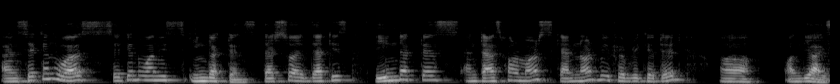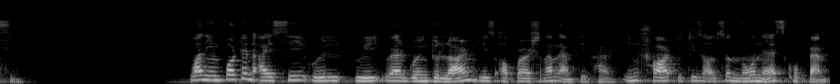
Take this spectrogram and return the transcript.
And second was second one is inductance. That's why that is the inductance and transformers cannot be fabricated uh, on the IC. One important IC will, we are going to learn is operational amplifier. In short, it is also known as op-amp.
